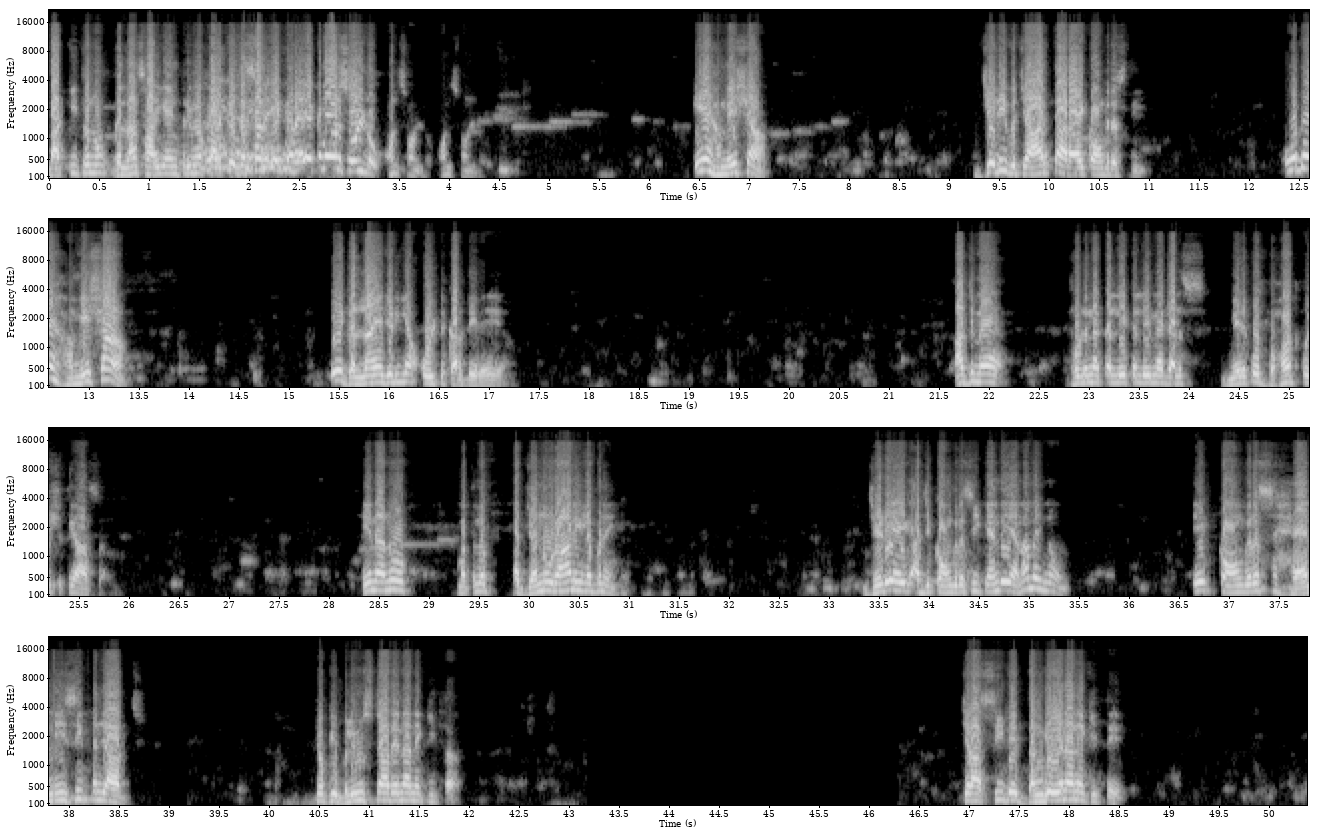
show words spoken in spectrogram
ਬਾਕੀ ਤੁਹਾਨੂੰ ਗੱਲਾਂ ਸਾਰੀਆਂ ਇੰਟਰਵਿਊ ਕਰਕੇ ਦੱਸਣ, ਇੱਕ ਮਿੰਟ ਇੱਕ ਮਿੰਟ ਸੁਣ ਲਓ, ਹੁਣ ਸੁਣ ਲਓ, ਹੁਣ ਸੁਣ ਲਓ। ਇਹ ਹਮੇਸ਼ਾ ਜਿਹੜੀ ਵਿਚਾਰਧਾਰਾ ਹੈ ਕਾਂਗਰਸ ਦੀ, ਉਹਦੇ ਹਮੇਸ਼ਾ ਇਹ ਗੱਲਾਂ ਹੈ ਜਿਹੜੀਆਂ ਉਲਟ ਕਰਦੇ ਰਹੇ ਆ। ਅੱਜ ਮੈਂ, ਤੁਹਾਡੇ ਨਾਲ ਇਕੱਲੇ ਇਕੱਲੇ ਮੈਂ ਗੱਲ ਮੇਰੇ ਕੋਲ ਬਹੁਤ ਕੁਝ ਇਤਿਹਾਸ ਆ। ਇਹਨਾਂ ਨੂੰ ਮਤਲਬ ਭੱਜਣ ਨੂੰ ਰਾਹ ਨਹੀਂ ਲੱਭਣੇ। ਜਿਹੜੇ ਅੱਜ ਕਾਂਗਰਸੀ ਕਹਿੰਦੇ ਆ ਨਾ ਮੈਨੂੰ, ਇਹ ਕਾਂਗਰਸ ਹੈ ਨਹੀਂ ਸੀ ਪੰਜਾਬ 'ਚ, ਕਿਉਂਕਿ ਬਲੂ ਸਟਾਰ ਇਹਨਾਂ ਨੇ ਕੀਤਾ। ਚੁਰਾਸੀ ਦੇ ਦੰਗੇ ਇਹਨਾਂ ਨੇ ਕੀਤੇ।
